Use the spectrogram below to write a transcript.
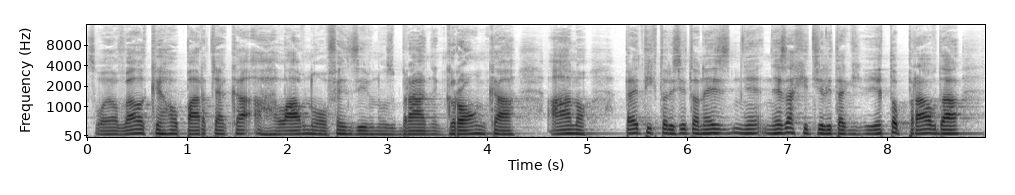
svojho veľkého parťaka a hlavnú ofenzívnu zbraň Gronka. Áno, pre tých, ktorí si to ne, ne, nezachytili, tak je to pravda.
